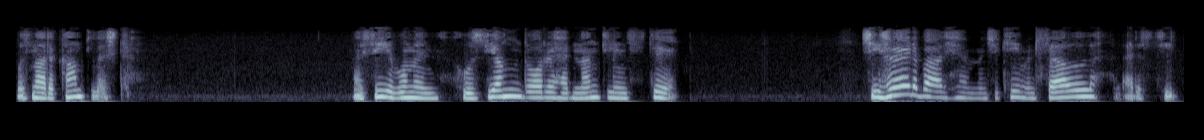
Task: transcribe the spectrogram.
was not accomplished. I see a woman whose young daughter had an unclean spirit. She heard about him and she came and fell at his feet.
